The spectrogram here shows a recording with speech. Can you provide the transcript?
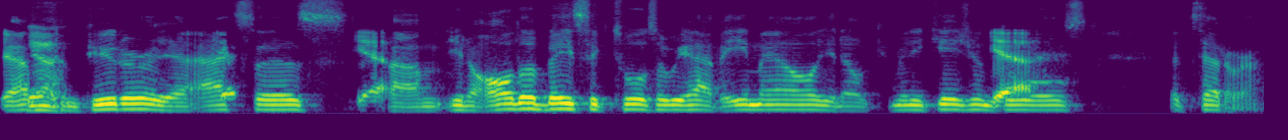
Yeah, yeah. computer, yeah, access, yeah. Um, you know, all the basic tools that we have, email, you know, communication yeah. tools, etc.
